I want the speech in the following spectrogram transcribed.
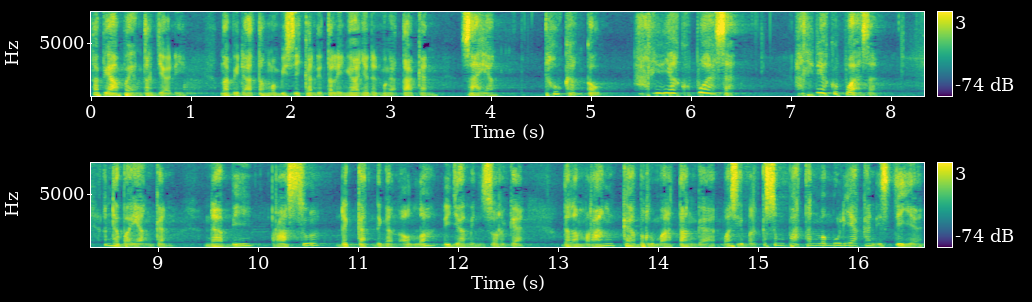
Tapi apa yang terjadi? Nabi datang membisikkan di telinganya dan mengatakan, sayang, tahukah engkau, hari ini aku puasa. Hari ini aku puasa. Anda bayangkan, Nabi, Rasul dekat dengan Allah dijamin surga. Dalam rangka berumah tangga, masih berkesempatan memuliakan istrinya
